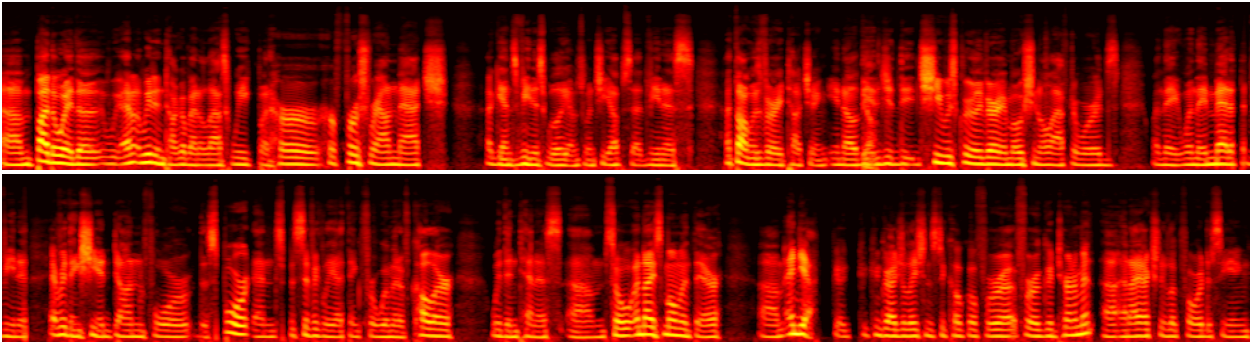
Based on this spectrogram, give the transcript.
Um, by the way, the we, we didn't talk about it last week, but her her first round match against Venus Williams when she upset Venus. I thought was very touching. You know, the, yeah. the, she was clearly very emotional afterwards when they when they met at the Venus. Everything she had done for the sport and specifically, I think, for women of color within tennis. Um, so a nice moment there. Um, and yeah, c- congratulations to Coco for a, for a good tournament. Uh, and I actually look forward to seeing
